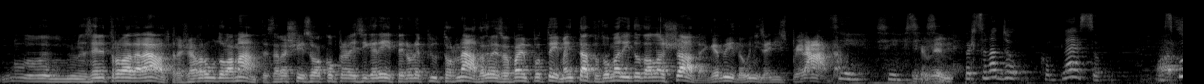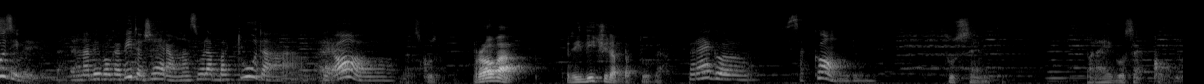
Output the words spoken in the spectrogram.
se n'è trovata l'altra, ci avrà avuto l'amante, sarà sceso a comprare le sigarette e non è più tornato, che ne so, fai un po' te, ma intanto tuo marito t'ha lasciata, hai capito? Quindi sei disperata. Sì, sì, sì, Sì? Personaggio complesso. Ma Ah, scusi, sì. non avevo capito, c'era una sola battuta, però... Scusa, prova, ridici la battuta. Prego, s'accomodi. Tu senti, prego si accomodi.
